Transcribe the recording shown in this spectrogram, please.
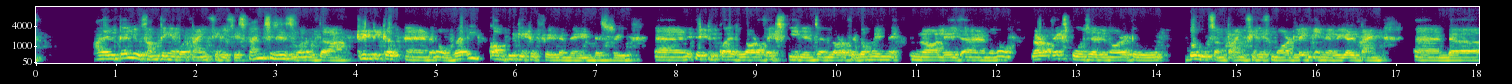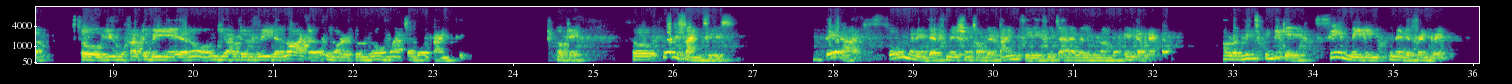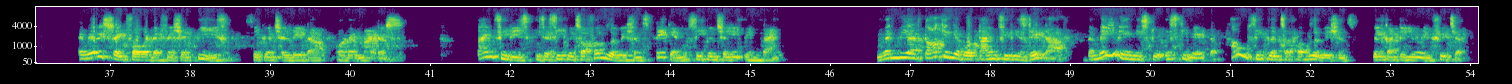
I'll tell you something about time series. Time series is one of the critical and you know very complicated field in the industry, and it requires a lot of experience and a lot of domain knowledge and you know a lot of exposure in order to do some time series modeling in a real time. And uh, so you have to be you know you have to read a lot uh, in order to know much about time series. Okay, so what is time series? There are so many definitions of the time series which are available on the internet, out of which indicate same meaning in a different way. A very straightforward definition is sequential data order matters. Time series is a sequence of observations taken sequentially in time. When we are talking about time series data, the main aim is to estimate how sequence of observations will continue in future.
